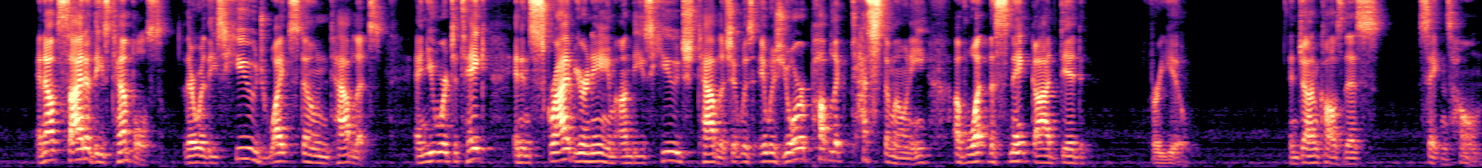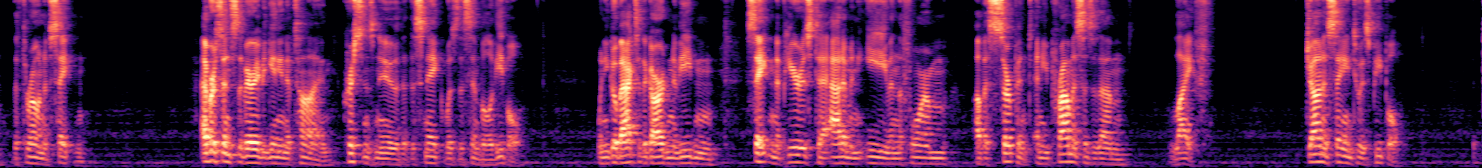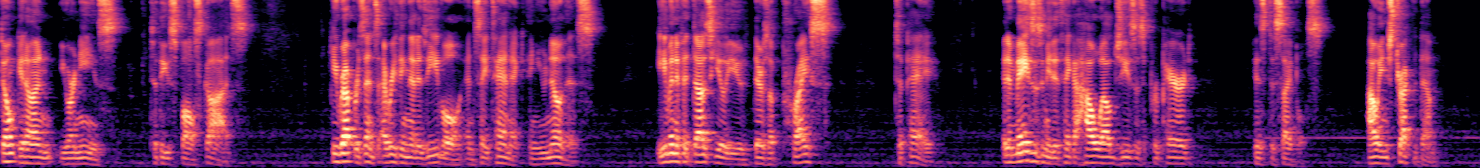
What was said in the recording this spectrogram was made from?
And outside of these temples there were these huge white stone tablets. And you were to take and inscribe your name on these huge tablets. It was, it was your public testimony of what the snake god did for you. And John calls this Satan's home, the throne of Satan. Ever since the very beginning of time, Christians knew that the snake was the symbol of evil. When you go back to the Garden of Eden, Satan appears to Adam and Eve in the form of a serpent and he promises them life. John is saying to his people, don't get on your knees to these false gods. He represents everything that is evil and satanic, and you know this. Even if it does heal you, there's a price to pay. It amazes me to think of how well Jesus prepared his disciples, how he instructed them,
